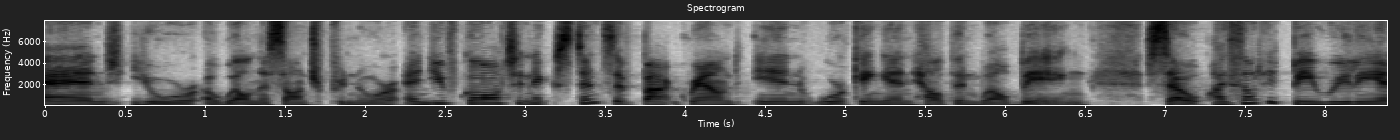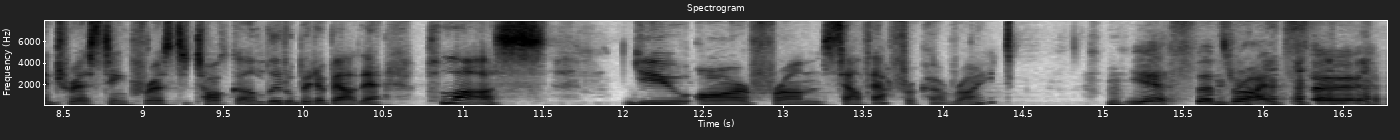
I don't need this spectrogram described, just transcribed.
and you're a wellness entrepreneur and you've got an extensive background in working in health and well-being. So I thought it'd be really interesting for us to talk a little bit about that. Plus, you are from South Africa, right? Yes, that's right. So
